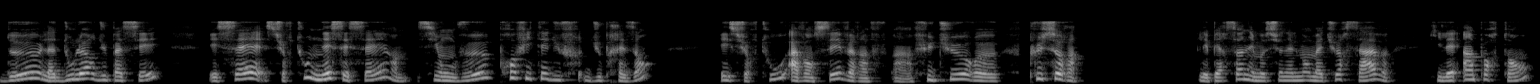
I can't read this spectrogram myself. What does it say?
de la douleur du passé et c'est surtout nécessaire si on veut profiter du, présent et surtout avancer vers un, futur euh, plus serein. Les personnes émotionnellement matures savent qu'il est important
